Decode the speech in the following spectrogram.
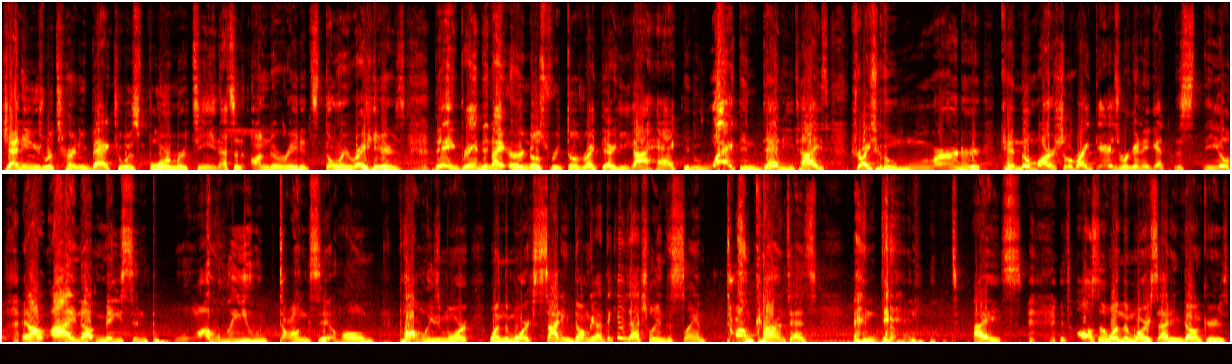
Jennings returning back to his former team. That's an underrated story right here. Dang, Brandon Knight earned those free throws right there. He got hacked and whacked, and Denny Tice tried to murder Kendall Marshall right there as we're going to get the steal. And I'll eyeing up Mason Plumlee who dunks it home. Plumlee's more one of the more exciting dunkers. I think he was actually in the slam dunk contest. And Denny Tice is also one of the more exciting dunkers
